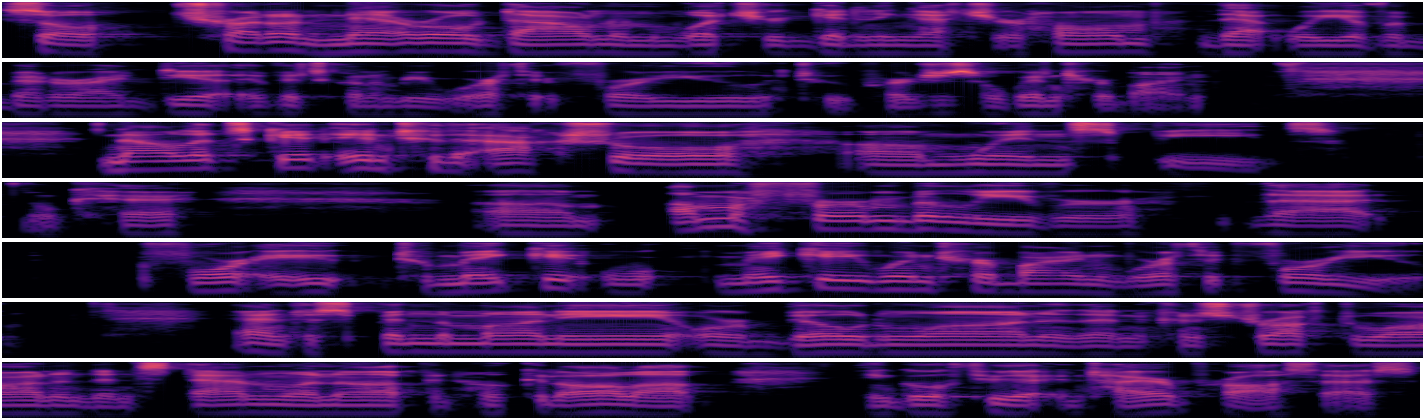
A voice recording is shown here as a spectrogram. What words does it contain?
so try to narrow down on what you're getting at your home. That way, you have a better idea if it's going to be worth it for you to purchase a wind turbine. Now, let's get into the actual um, wind speeds. Okay, um, I'm a firm believer that for a to make it make a wind turbine worth it for you, and to spend the money or build one and then construct one and then stand one up and hook it all up and go through that entire process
